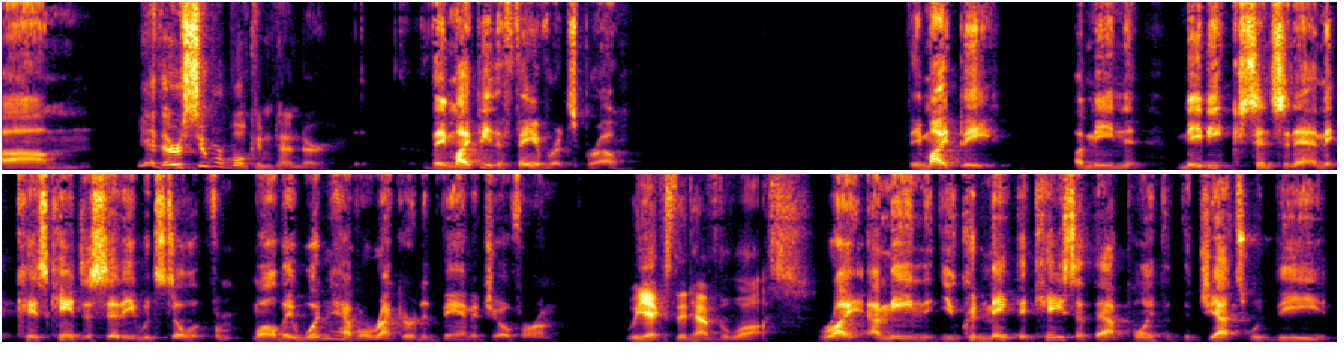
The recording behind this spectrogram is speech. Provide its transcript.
Um, Yeah, they're a Super Bowl contender. they might be the favorites, bro. They might be. I mean, maybe Cincinnati, because Kansas City would still, from well, they wouldn't have a record advantage over them. Well, yeah, because they'd have the loss. Right. I mean, you could make the case at that point that the Jets would be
